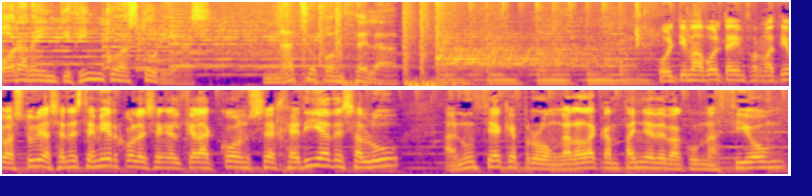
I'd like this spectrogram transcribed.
Hora 25 Asturias. Nacho Poncela. Última vuelta informativa Asturias en este miércoles en el que la Consejería de Salud anuncia que prolongará la campaña de vacunación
